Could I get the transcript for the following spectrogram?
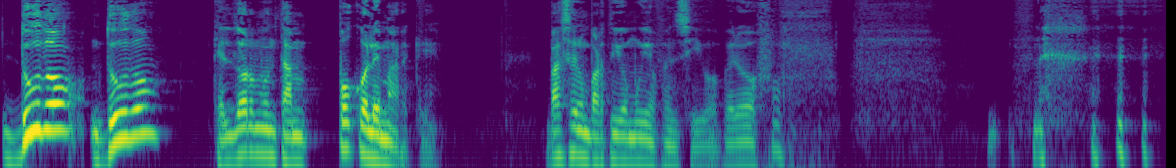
Dudo, dudo que el Dortmund tampoco le marque. Va a ser un partido muy ofensivo, pero...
